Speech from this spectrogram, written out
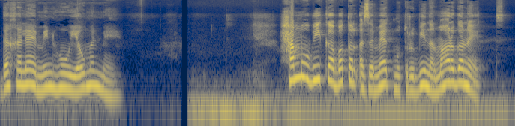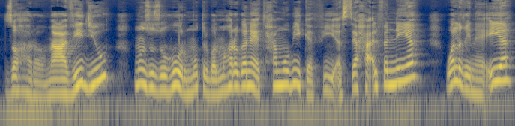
دخل منه يوما ما. حمو بيكا بطل أزمات مطربين المهرجانات. ظهر مع فيديو منذ ظهور مطرب المهرجانات حمو بيكا في الساحة الفنية والغنائية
